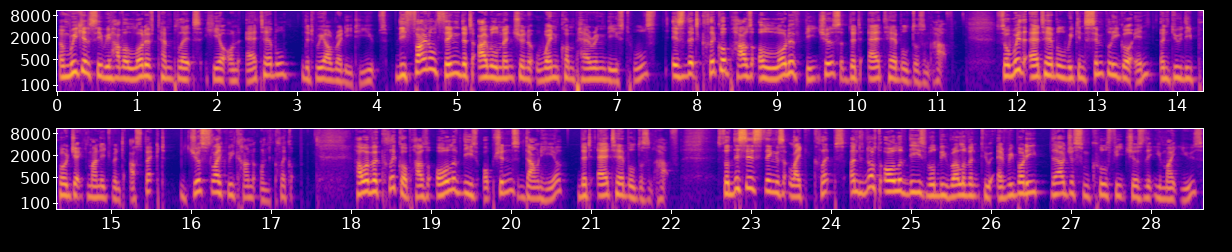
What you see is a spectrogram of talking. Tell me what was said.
And we can see we have a lot of templates here on Airtable that we are ready to use. The final thing that I will mention when comparing these tools is that ClickUp has a lot of features that Airtable doesn't have. So with Airtable, we can simply go in and do the project management aspect, just like we can on ClickUp. However, ClickUp has all of these options down here that Airtable doesn't have. So this is things like clips, and not all of these will be relevant to everybody. There are just some cool features that you might use,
